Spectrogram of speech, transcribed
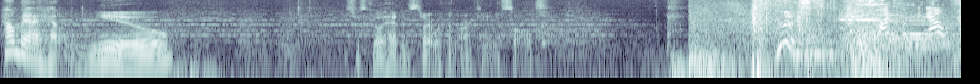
How may I help? you. Let's just go ahead and start with an Arcane Assault. Try something else!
